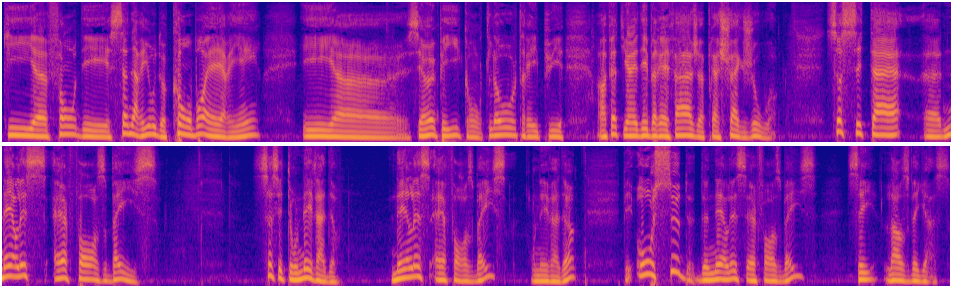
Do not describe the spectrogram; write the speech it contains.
qui euh, font des scénarios de combat aérien. Et euh, c'est un pays contre l'autre. Et puis, en fait, il y a un débriefage après chaque jour. Ça, c'est à euh, Nellis Air Force Base. Ça, c'est au Nevada. Nellis Air Force Base, au Nevada. Puis au sud de Nellis Air Force Base, c'est Las Vegas.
